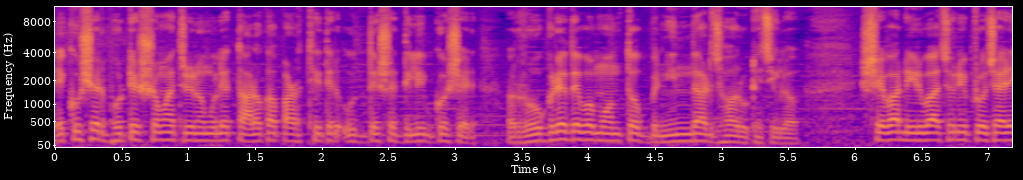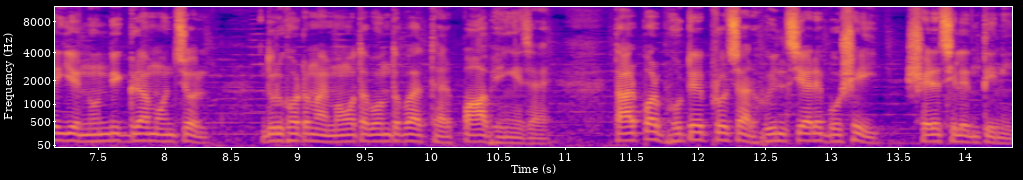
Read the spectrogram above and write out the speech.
একুশের ভোটের সময় তৃণমূলের তারকা প্রার্থীদের উদ্দেশ্যে দিলীপ ঘোষের রোগড়ে দেব মন্তব্যে নিন্দার ঝড় উঠেছিল। সেবার নির্বাচনী প্রচারে গিয়ে নন্দীগ্রাম অঞ্চল দুর্ঘটনায় মমতা বন্দ্যোপাধ্যায়ের পা ভেঙে যায়। তারপর ভোটের প্রচার হুইল চেয়ারে বসেই সেরেছিলেন তিনি।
